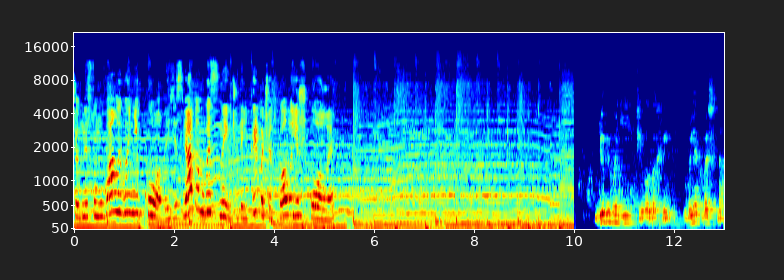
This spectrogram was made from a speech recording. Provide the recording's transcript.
Щоб не сумували ви ніколи зі святом весни, вчительки початкової школи. Любі мої філологині, ви як весна,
